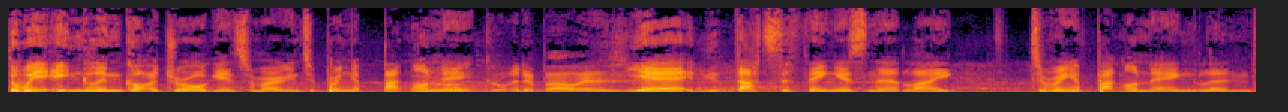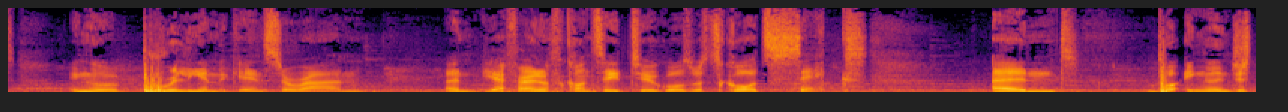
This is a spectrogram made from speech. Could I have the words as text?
the way England got a draw against America and to bring it back on it, gutted about it. isn't it? Yeah, that's the thing, isn't it? Like to bring it back onto England. England were brilliant against Iran, and yeah, fair enough. Conceded two goals, but scored six, and but England just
